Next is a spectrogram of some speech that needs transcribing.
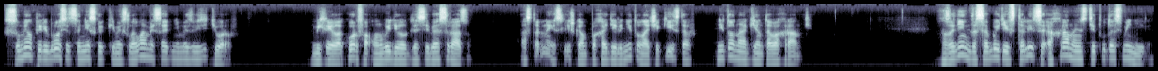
сумел переброситься несколькими словами с одним из визитеров. Михаила Корфа он выделил для себя сразу. Остальные слишком походили не то на чекистов, не то на агентов охранки. За день до событий в столице охрану института сменили.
